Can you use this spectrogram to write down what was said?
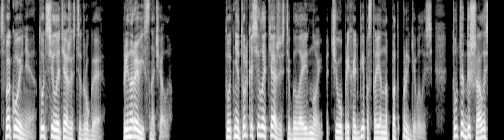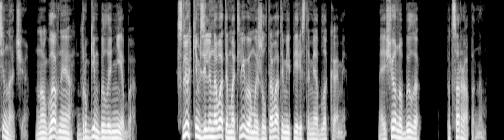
«Спокойнее, тут сила тяжести другая. Приноровись сначала». Тут не только сила тяжести была иной, отчего при ходьбе постоянно подпрыгивалась. Тут и дышалось иначе. Но главное, другим было небо. С легким зеленоватым отливом и желтоватыми перистыми облаками. А еще оно было поцарапанным.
